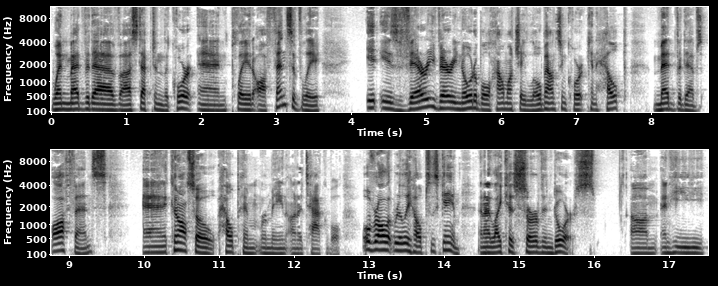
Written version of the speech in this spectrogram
when Medvedev uh, stepped into the court and played offensively, it is very, very notable how much a low bouncing court can help Medvedev's offense, and it can also help him remain unattackable overall, it really helps his game. And I like his serve indoors. Um, and he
